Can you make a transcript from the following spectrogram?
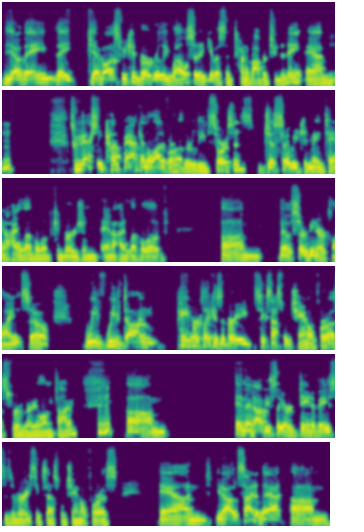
you know they they give us we convert really well, so they give us a ton of opportunity, and mm-hmm. So we've actually cut back on a lot of our other lead sources just so we can maintain a high level of conversion and a high level of um, you know serving our clients. So we've we've done pay per click is a very successful channel for us for a very long time. Mm-hmm. Um, and then obviously our database is a very successful channel for us. And, you know, outside of that, um,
